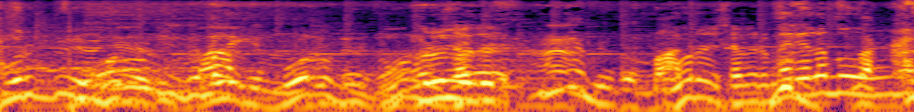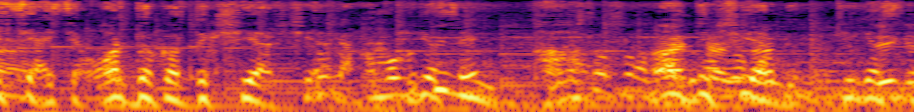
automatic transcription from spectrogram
মুরগি মোর হিসাবের মেরে গেলাম আচ্ছা আচ্ছা অর্ধেক অর্ধেক শেয়ার শেয়ার আমাকে ঠিক অর্ধেক শেয়ার ঠিক আছে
